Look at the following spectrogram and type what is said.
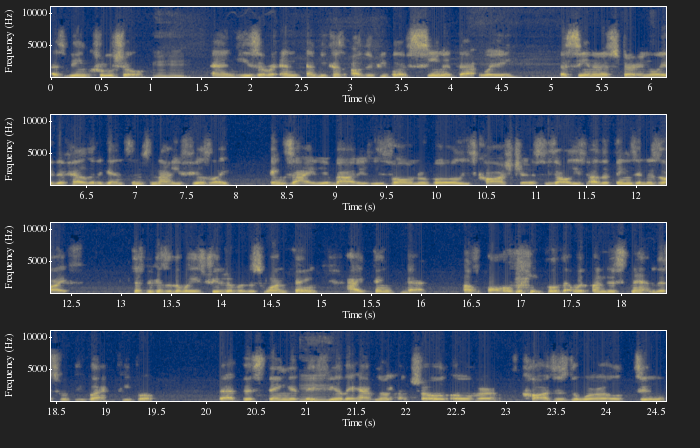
as being crucial, hmm and he's a, and and because other people have seen it that way, have seen it in a certain way, they've held it against him. So now he feels like anxiety about it. He's vulnerable. He's cautious. He's all these other things in his life, just because of the way he's treated over this one thing. I think that of all people that would understand this would be black people. That this thing that they Mm. feel they have no control over causes the world to,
